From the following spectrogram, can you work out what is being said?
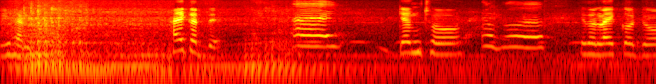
વિહાન. હાય કર દે કેમ છો? એ તો લાઈક કરજો.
